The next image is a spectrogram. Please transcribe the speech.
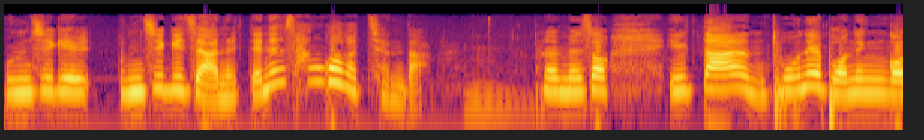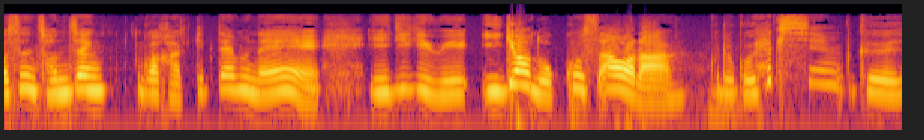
움직일 움직이지 않을 때는 산과 같이 한다. 그러면서 일단 돈을 버는 것은 전쟁과 같기 때문에 이기기 위해 이겨놓고 싸워라. 그리고 핵심 그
